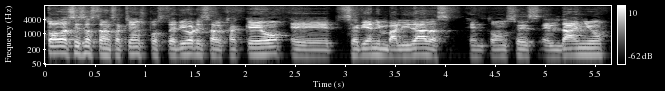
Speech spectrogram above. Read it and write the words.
todas esas transacciones posteriores al hackeo eh, serían invalidadas. Entonces, el daño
